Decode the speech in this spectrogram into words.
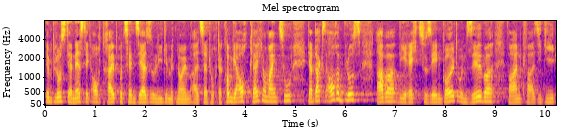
im Plus, der Nasdaq auch drei Prozent sehr solide mit neuem Allzeithoch. Da kommen wir auch gleich nochmal hinzu. Der DAX auch im Plus, aber wie rechts zu sehen, Gold und Silber waren quasi die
